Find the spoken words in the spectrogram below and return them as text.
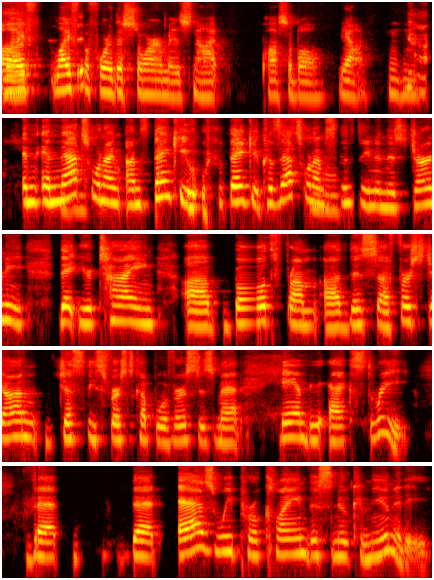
Uh, life life before the storm is not possible yeah mhm. yeah, and and that's what I'm. I'm. Thank you, thank you, because that's what I'm Mhm. sensing in this journey that you're tying uh, both from uh, this uh, First John, just these first couple of verses, Matt, and the Acts three, that that as we proclaim this new community,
